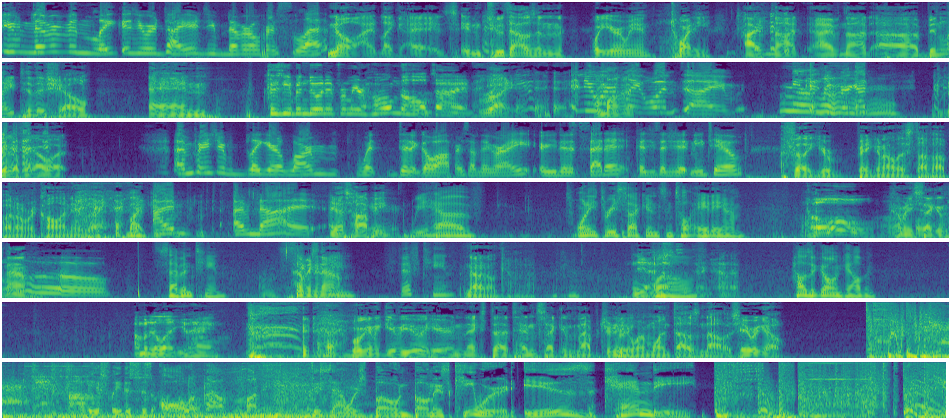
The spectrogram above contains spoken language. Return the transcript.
You've never been late because you were tired. You've never overslept. no, I like I, it's in 2000. What year are we in? 20. I've not, I've not uh, been late to this show, and Because you've been doing it from your home the whole time. right. And you I'm were on it. late one time because you forgot. Because I forgot what. I'm pretty sure like your alarm went didn't go off or something, right? Or you didn't set it because you said you didn't need to. I feel like you're making all this stuff up. I don't recall any of that. Mike, I'm I'm not. I Yes, Hoppy? swear. we have 23 seconds until 8 a.m. Oh, How many seconds now? Ooh. 17. How many now? 16, 15. No, don't count that. yeah. Well- just sit there, kind of. How's it going, Galvin? I'm going to let you hang. We're going to give you here in the next uh, 10 seconds an opportunity to win $1,000. Here we go. Obviously, this is all about money. This hour's bone bonus keyword is candy.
